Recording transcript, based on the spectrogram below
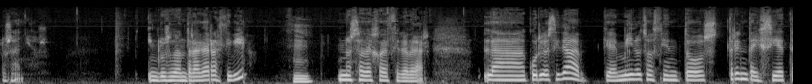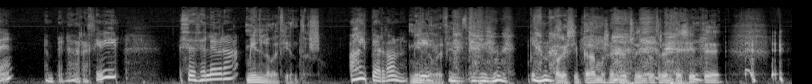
los años. Incluso durante la Guerra Civil Mm. no se ha dejado de celebrar. La curiosidad que en 1837, en plena Guerra Civil, se celebra... 1900. Ay, perdón. 1900. Porque si empezamos en 1837,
